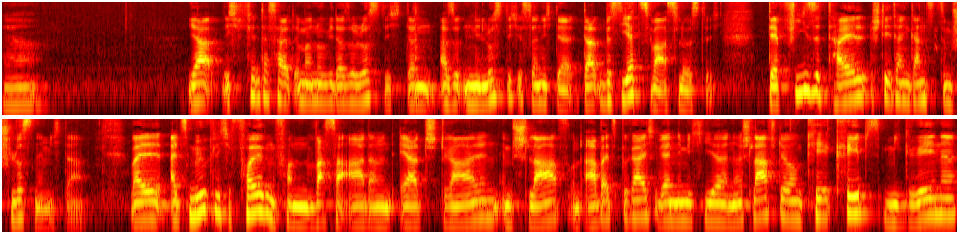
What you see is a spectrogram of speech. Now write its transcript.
Ja. Ja, ich finde das halt immer nur wieder so lustig. Dann, also, nee, lustig ist ja nicht der. Da, bis jetzt war es lustig. Der fiese Teil steht dann ganz zum Schluss nämlich da. Weil als mögliche Folgen von Wasseradern und Erdstrahlen im Schlaf- und Arbeitsbereich werden nämlich hier ne, Schlafstörung, Krebs, Migräne,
